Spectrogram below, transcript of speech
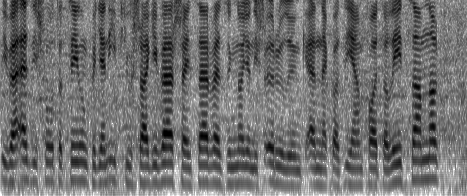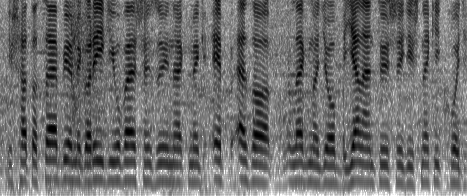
mivel ez is volt a célunk, hogy ilyen ifjúsági verseny szervezzünk, nagyon is örülünk ennek az ilyenfajta létszámnak, és hát a Szerbia még a régió versenyzőinek még épp ez a legnagyobb jelentőség is nekik, hogy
